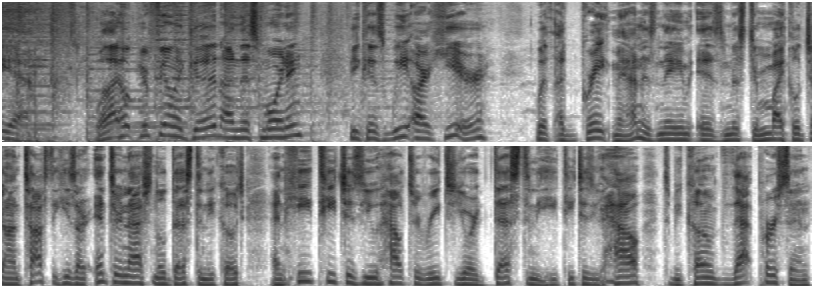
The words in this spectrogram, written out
yeah. Well, I hope you're feeling good on this morning because we are here with a great man. His name is Mr. Michael John Tosti. He's our international destiny coach, and he teaches you how to reach your destiny. He teaches you how to become that person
